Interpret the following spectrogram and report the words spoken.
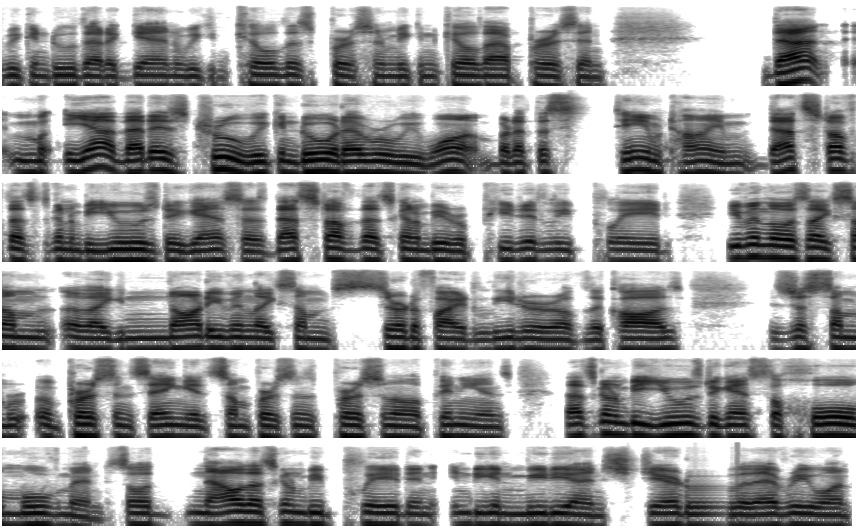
we can do that again we can kill this person we can kill that person. That yeah that is true we can do whatever we want but at the same time that stuff that's going to be used against us that stuff that's going to be repeatedly played even though it's like some like not even like some certified leader of the cause it's just some person saying it some person's personal opinions. That's going to be used against the whole movement. So now that's going to be played in indian media and shared with everyone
